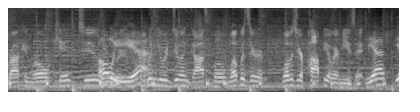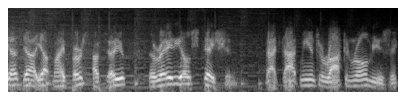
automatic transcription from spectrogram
rock and roll kid too? Oh, When were- yeah. When you were doing gospel, what was your what was your popular music? Yes, yes, yeah, yeah. My first, I'll tell you, the radio station that got me into rock and roll music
